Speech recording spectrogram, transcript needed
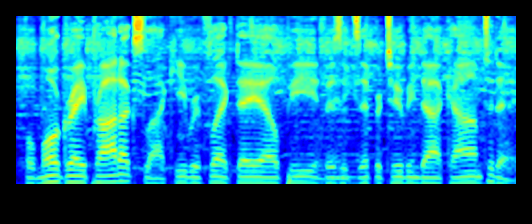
For more great products like Heat Reflect ALP, and visit zippertubing.com today.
